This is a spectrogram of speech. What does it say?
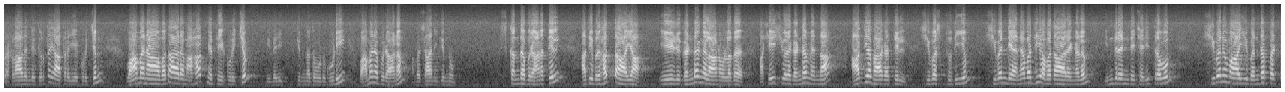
പ്രഹ്ലാദന്റെ തീർത്ഥയാത്രയെക്കുറിച്ചും വാമനാവതാര മഹാത്മ്യത്തെക്കുറിച്ചും വിവരിക്കുന്നതോടുകൂടി വാമന പുരാണം അവസാനിക്കുന്നു. സ്കന്ദപുരാണത്തിൽ അതിബൃഹത്തായ ഏഴ് ഖണ്ഡങ്ങളാണുള്ളത്. മഹേശ്വര ഖണ്ഡം എന്ന ആദ്യ ഭാഗത്തിൽ ശിവസ്തുതിയും ശിവന്റെ അനവധി അവതാരങ്ങളും ഇന്ദ്രന്റെ ചരിത്രവും ശിവനുമായി ബന്ധപ്പെട്ട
